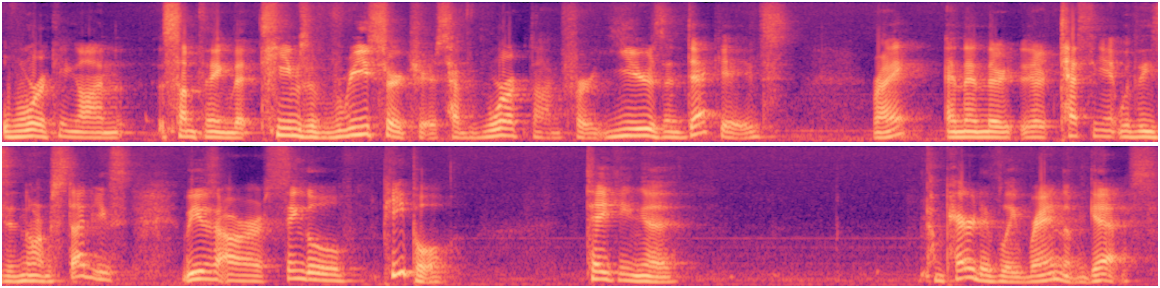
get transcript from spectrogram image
working on something that teams of researchers have worked on for years and decades, right? And then they're, they're testing it with these enormous studies. These are single people taking a comparatively random guess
